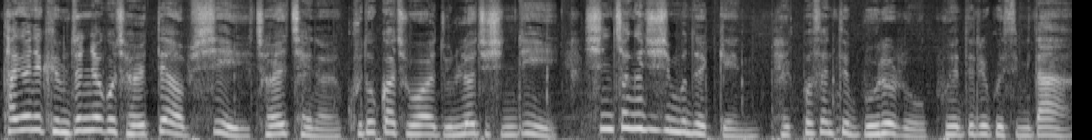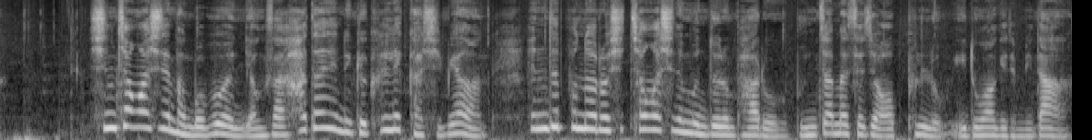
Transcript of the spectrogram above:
당연히 금전여고 절대 없이 저희 채널 구독과 좋아요 눌러주신 뒤 신청해주신 분들께는 100% 무료로 보내드리고 있습니다. 신청하시는 방법은 영상 하단의 링크 클릭하시면 핸드폰으로 시청하시는 분들은 바로 문자 메시지 어플로 이동하게 됩니다.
